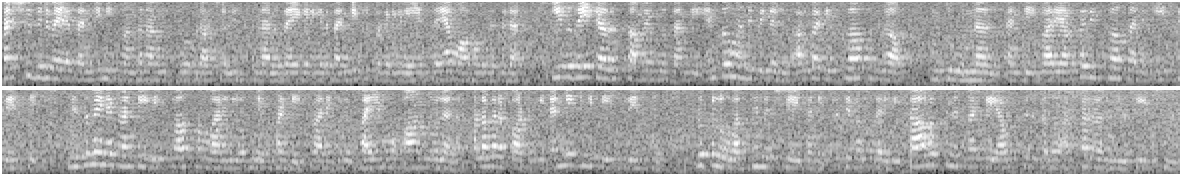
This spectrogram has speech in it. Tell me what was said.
పరిశుద్ధుడివైన తండ్రి నీకు వందనాలు స్తోత్రాలు చెల్లిస్తున్నాను. దయగలిగిన తండ్రి కృపగలిగిన ఏసయ మహోన్నతుడ. ఈ ఉదయకాల సమయంలో తండ్రి ఎంతోమంది బిడ్డలు అల్ప విశ్వాసులుగా ఉంటూ ఉన్నారు. తండ్రి వారి అల్ప విశ్వాసాన్ని తీసివేసి నిజమైనటువంటి విశ్వాసం వారిలో నింపండి. వారికి భయము ఆందోళన కలవరపాటు వీటన్నిటిని తీసివేసి కృపలో వర్ధన చేయమని ప్రతి ఒక్కరికి కావలసినటువంటి అవసరతలు అక్కర్లను మీరు తీర్చమని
